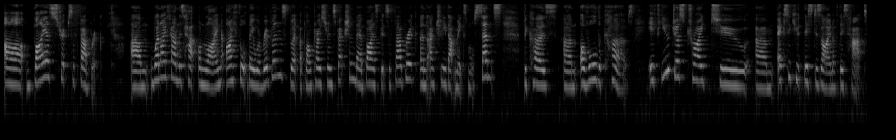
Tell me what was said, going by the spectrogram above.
are bias strips of fabric. Um, when I found this hat online, I thought they were ribbons, but upon closer inspection, they're bias bits of fabric, and actually that makes more sense because um, of all the curves. If you just tried to um, execute this design of this hat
